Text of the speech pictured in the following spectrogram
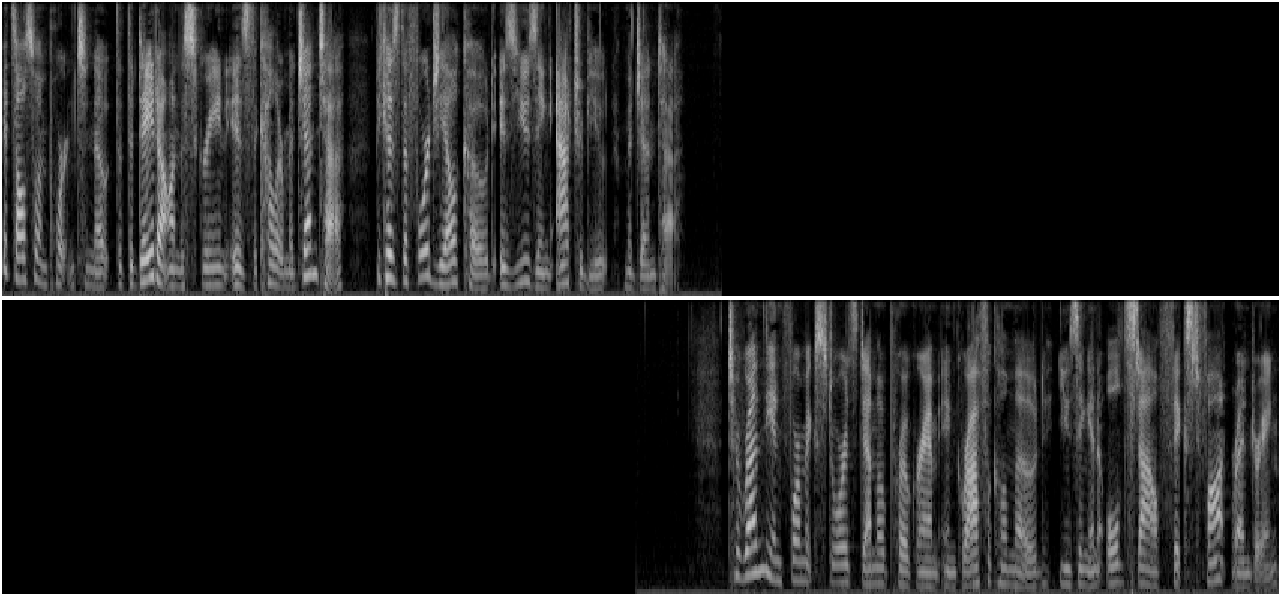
It's also important to note that the data on the screen is the color magenta because the 4GL code is using attribute magenta. To run the Informix Stores demo program in graphical mode using an old-style fixed font rendering,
